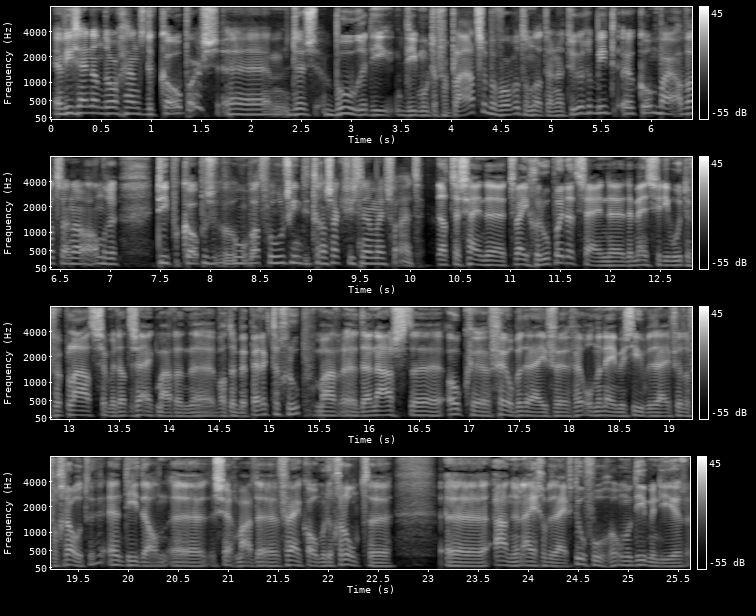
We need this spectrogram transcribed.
En wie zijn dan doorgaans de kopers? Ehm, dus boeren die, die moeten verplaatsen, bijvoorbeeld omdat er natuurgebied eh, komt. Maar wat zijn dan andere type kopers? Hoe, wat voor, hoe zien die transacties er nou meestal uit? Dat zijn eh, twee groepen. Dat zijn eh, de mensen die moeten verplaatsen, maar dat is eigenlijk maar een, wat een beperkte groep. Maar daarnaast ook veel bedrijven, veel ondernemers die hun bedrijf willen vergroten. En die dan zeg maar de vrijkomende grond aan hun eigen bedrijf toevoegen. Om op die manier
